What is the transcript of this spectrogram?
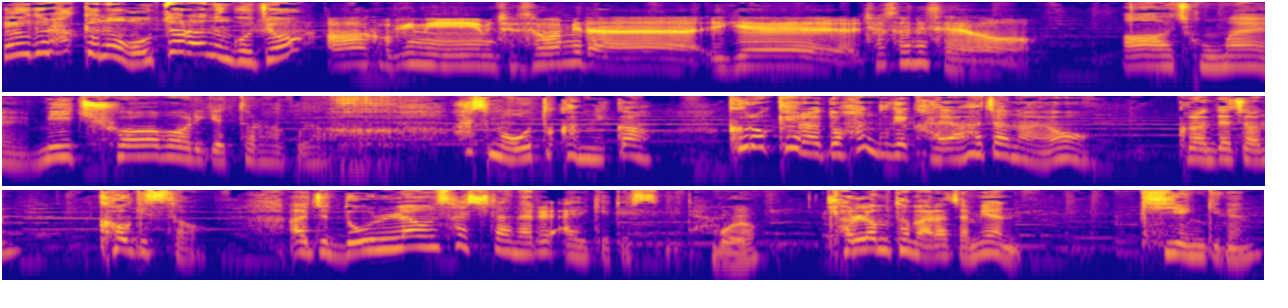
애들 학교는 어쩌라는 거죠? 아, 고객님, 죄송합니다. 이게 최선이세요. 아 정말 미쳐버리겠더라고요 하지만 어떡합니까 그렇게라도 한국에 가야 하잖아요 그런데 전 거기서 아주 놀라운 사실 하나를 알게 됐습니다 뭐요? 결론부터 말하자면 비행기는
